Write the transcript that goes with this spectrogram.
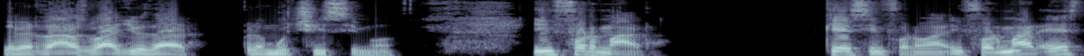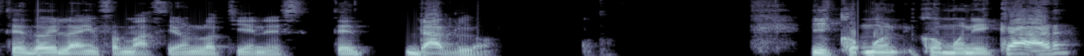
de verdad os va a ayudar, pero muchísimo. Informar. ¿Qué es informar? Informar es te doy la información, lo tienes, te, darlo. Y comunicar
